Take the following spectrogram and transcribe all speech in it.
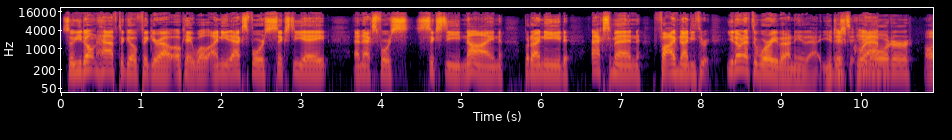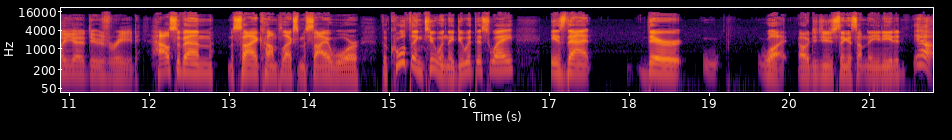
So you don't have to go figure out, okay, well, I need X Force 68 and X Force 69, but I need X Men 593. You don't have to worry about any of that. You just It's grab in order. All you gotta do is read. House of M, Messiah Complex, Messiah War. The cool thing too when they do it this way is that they're what? Oh, did you just think of something that you needed? Yeah,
